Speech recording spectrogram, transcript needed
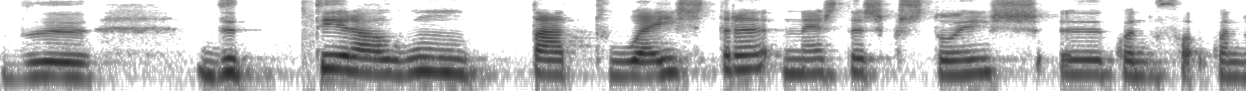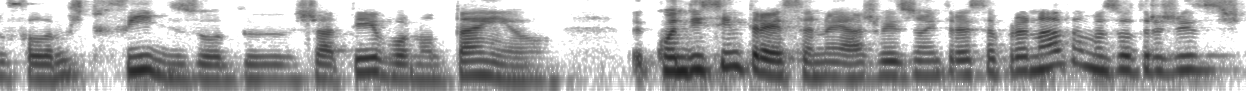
de, de ter algum tato extra nestas questões uh, quando, quando falamos de filhos, ou de já teve ou não tem, ou, quando isso interessa, não é? Às vezes não interessa para nada, mas outras vezes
